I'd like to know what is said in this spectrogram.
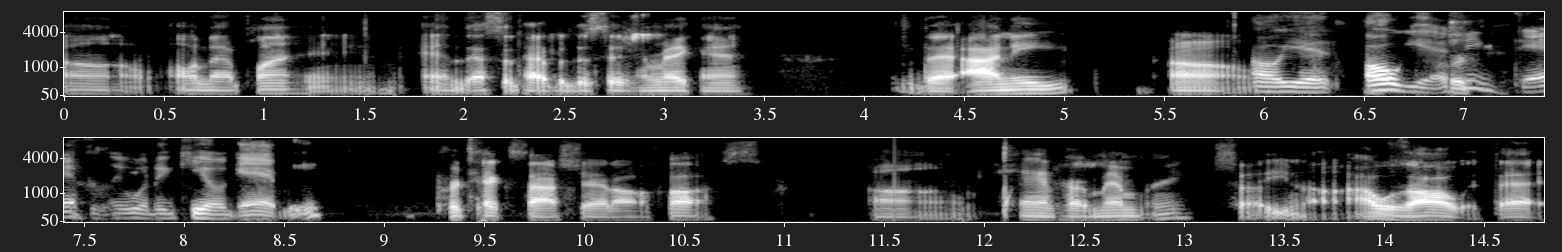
um, on that plane, and that's the type of decision making that I need. Um, oh yeah, oh yeah, she definitely would have killed Gabi. Protect Sasha at all costs, um, and her memory. So you know, I was all with that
